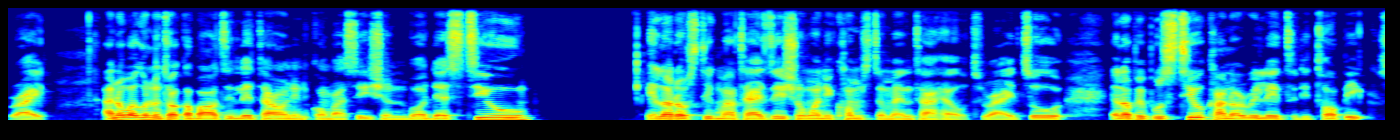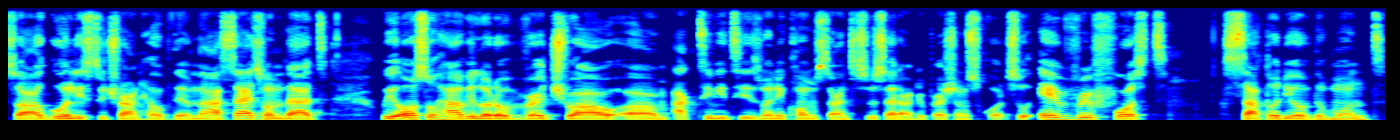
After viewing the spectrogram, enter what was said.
right? I know we're going to talk about it later on in the conversation, but there's still a lot of stigmatization when it comes to mental health, right? So a lot of people still cannot relate to the topic. So our goal is to try and help them. Now, aside from that, we also have a lot of virtual um, activities when it comes to anti-suicide and depression squad. So every first Saturday of the month,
